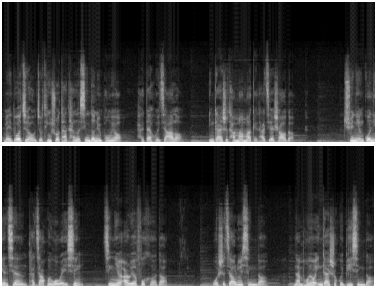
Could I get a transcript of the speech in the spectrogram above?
没多久就听说他谈了新的女朋友，还带回家了，应该是他妈妈给他介绍的。去年过年前，他加回我微信。今年二月复合的，我是焦虑型的，男朋友应该是回避型的。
